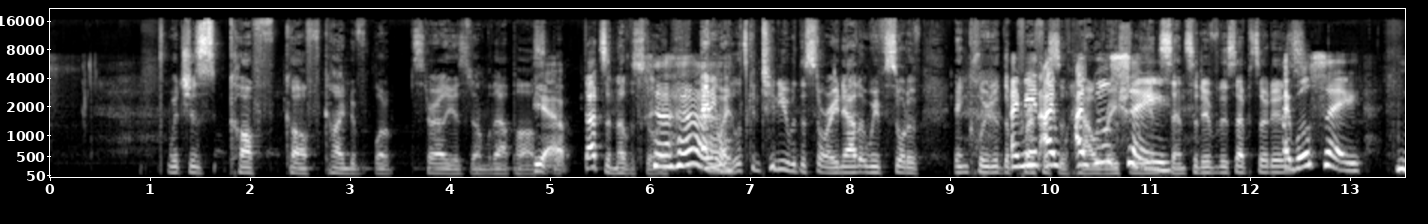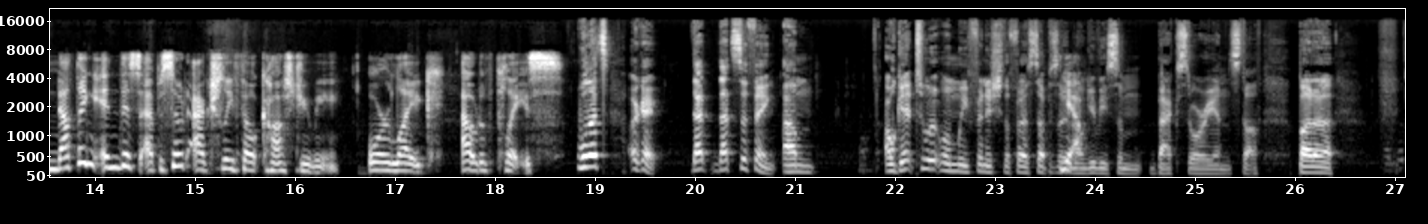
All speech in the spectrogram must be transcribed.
which is cough cough kind of what Australia's done with our past. Yeah. That's another story. anyway, let's continue with the story now that we've sort of included the I mean, preface I- of I how will racially say- insensitive this episode is. I will say, nothing in this episode actually felt costumey or like out of place. Well, that's okay. That that's the thing. Um, I'll get to it when we finish the first episode. Yeah. and I'll give you some backstory and stuff. But uh,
